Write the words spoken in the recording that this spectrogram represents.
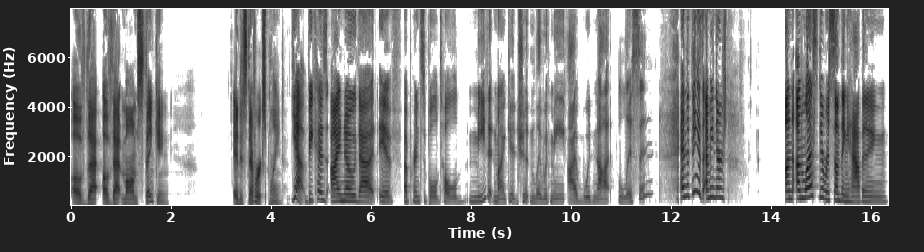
of that of that mom's thinking. And it's never explained. Yeah, because I know that if a principal told me that my kid shouldn't live with me, I would not listen. And the thing is, I mean, there's un- unless there was something happening,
